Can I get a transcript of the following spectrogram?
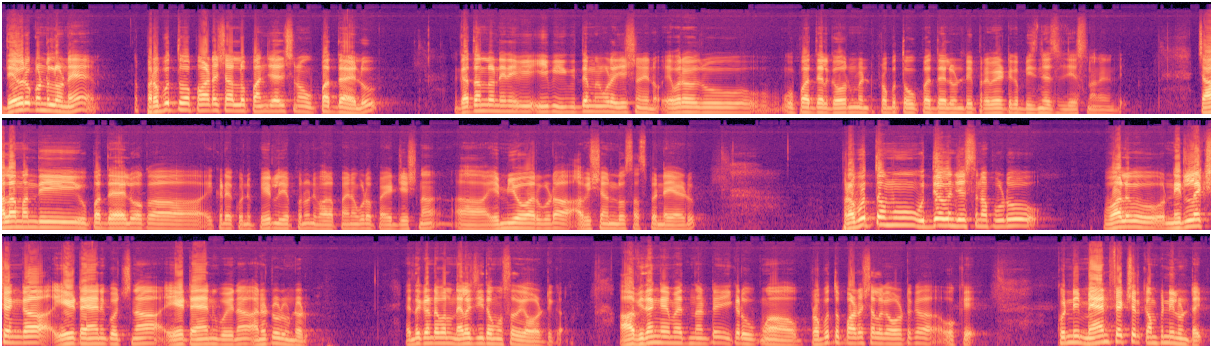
దేవరకొండలోనే ప్రభుత్వ పాఠశాలలో పనిచేసిన ఉపాధ్యాయులు గతంలో నేను ఈ- ఈ ఉద్యమం కూడా చేసిన నేను. ఎవరెవరు ఉపాధ్యాయులు గవర్నమెంట్ ప్రభుత్వ ఉపాధ్యాయులు ఉండి ప్రైవేట్గా బిజినెస్లు చేస్తున్నానండి చాలామంది ఉపాధ్యాయులు ఒక ఇక్కడే కొన్ని పేర్లు చెప్పను నేను వాళ్ళ పైన కూడా ఫైట్ చేసిన. ఎంఈఓఆర్ కూడా ఆ విషయంలో సస్పెండ్ అయ్యాడు. ప్రభుత్వము ఉద్యోగం చేస్తున్నప్పుడు వాళ్ళు నిర్లక్ష్యంగా ఏ టయానికి వచ్చినా ఏ టయానికి పోయినా అనేటోడు ఉండడు. ఎందుకంటే వాళ్ళ నెల జీతం వస్తుంది కాబట్టి ఆ విధంగా ఏమవుతుందంటే ఇక్కడ ప్రభుత్వ పాఠశాల కాబట్టి ఓకే. కొన్ని మ్యానుఫ్యాక్చర్ కంపెనీలు ఉంటాయి.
